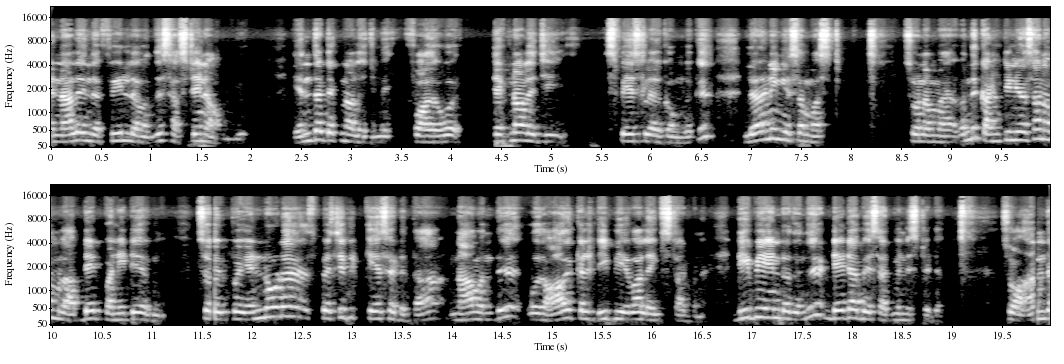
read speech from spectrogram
என்னால் இந்த ஃபீல்டில் வந்து சஸ்டெயின் ஆக முடியும். எந்த டெக்னாலஜியுமே ஃபார் டெக்னாலஜி ஸ்பேஸில் இருக்கவங்களுக்கு learning is a must so நம்ம வந்து கண்டினியூஸாக நம்மளை அப்டேட் பண்ணிகிட்டே இருக்கணும். ஸோ இப்போ என்னோட ஸ்பெசிஃபிக் கேஸ் எடுத்தா நான் வந்து ஒரு ஆரக்கல் டிபிஏவா லைஃப் ஸ்டார்ட் பண்ணேன். டிபிஏன்றது வந்து டேட்டா பேஸ் அட்மினிஸ்ட்ரேட்டர் ஸோ அந்த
